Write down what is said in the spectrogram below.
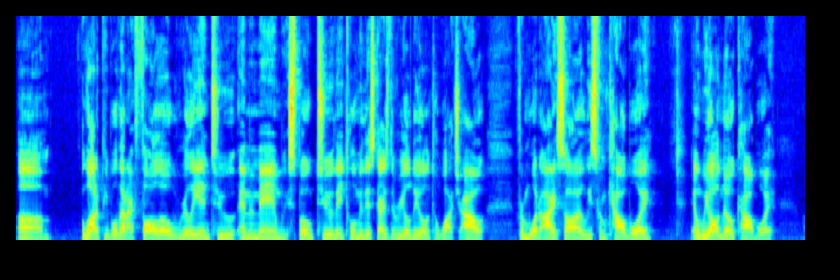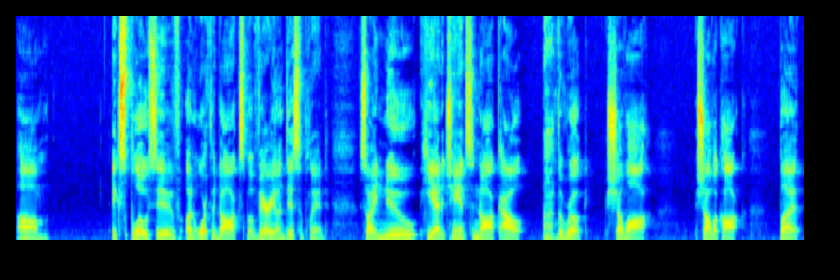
um, a lot of people that I follow really into MMA and we spoke to, they told me this guy's the real deal and to watch out. From what I saw, at least from Cowboy, and we all know Cowboy, um, explosive, unorthodox, but very undisciplined. So I knew he had a chance to knock out the Rook Shava, Shavakok, but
